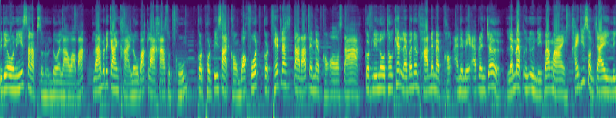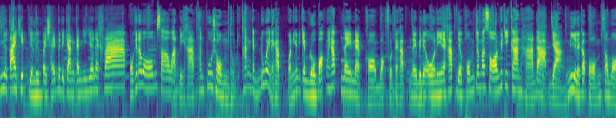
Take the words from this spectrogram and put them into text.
วิดีโอนี้สนับสนุนโดยลาวาบักร้านบริการขายโลบักราคาสุดคุ้ม กดผลปีศาจของบล็อกฟุตกดเพชรและสตาร์ดัตในแมปของ All Star กดรีโลโทเค็นและบัตเดิลพาร์ในแมปของ Anime Adventure และแมปอื่นๆ อีกมากมาย ใครที่สนใจลิงก์อยู่ใต้คลิป อย่าลืมไปใช้บริการกันเยอะๆนะครับ โอเคครับผมสวัสดีครับ ท่านผู้ชมทุกทุกๆท่านกันด้วยนะครับ วันนี้ในเกมโรบ็อกนะครับในแมปของบล็อกฟุตนะครับในวิดีโอนี้นะครับเดี๋ยวผมจะมาสอนวิธีการหาดาบอย่างนี่เลยครับผมสมอ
